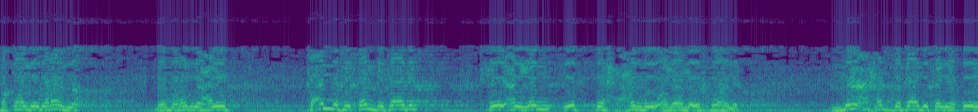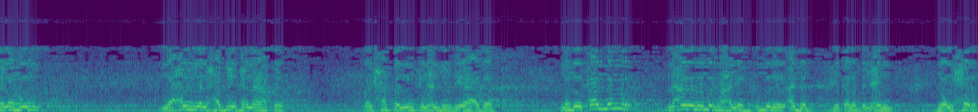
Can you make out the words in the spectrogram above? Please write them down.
فقال لو مررنا لو مررنا عليه كأن في قلب ثابت شيئا لم يفصح عنه أمام إخوانه. ما أحب ثابت أن يقول لهم لعل الحديث ناقص والحسن يمكن عنده زيادة. لكن قال نمر لعلنا نمر عليه انظر الأدب في طلب العلم. والحرص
